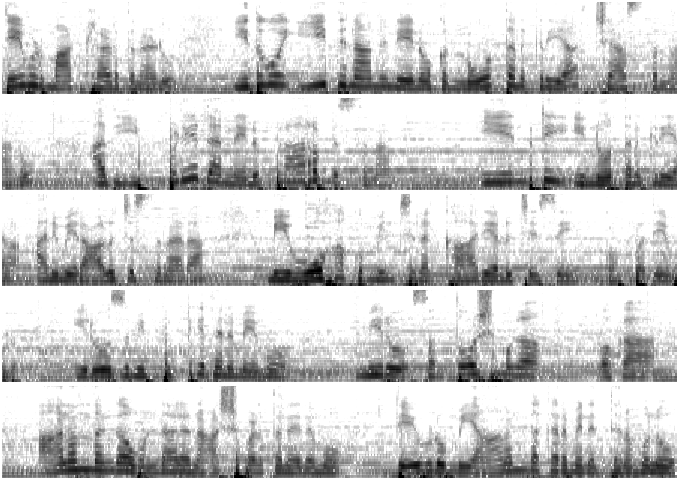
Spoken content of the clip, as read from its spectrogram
దేవుడు మాట్లాడుతున్నాడు ఇదిగో ఈ దినాన్ని నేను ఒక నూతన క్రియ చేస్తున్నాను అది ఇప్పుడే దాన్ని నేను ప్రారంభిస్తున్నాను. ఏంటి ఈ నూతన క్రియ అని మీరు ఆలోచిస్తున్నారా? మీ ఊహకు మించిన కార్యాలు చేసే గొప్ప దేవుడు. ఈరోజు మీ పుట్టిక దినమేమో మీరు సంతోషముగా ఒక ఆనందంగా ఉండాలని ఆశపడుతున్నారేమో దేవుడు మీ ఆనందకరమైన దినములో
